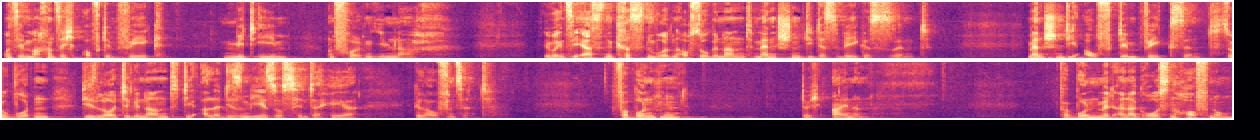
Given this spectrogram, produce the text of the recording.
und sie machen sich auf dem Weg mit ihm und folgen ihm nach. Übrigens, die ersten Christen wurden auch so genannt, Menschen, die des Weges sind. Menschen, die auf dem Weg sind. So wurden die Leute genannt, die alle diesem Jesus hinterher gelaufen sind. Verbunden durch einen. Verbunden mit einer großen Hoffnung.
